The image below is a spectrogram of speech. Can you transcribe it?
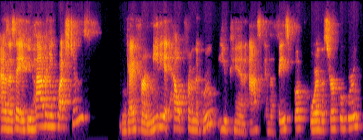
as I say, if you have any questions, okay, for immediate help from the group, you can ask in the Facebook or the Circle group.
